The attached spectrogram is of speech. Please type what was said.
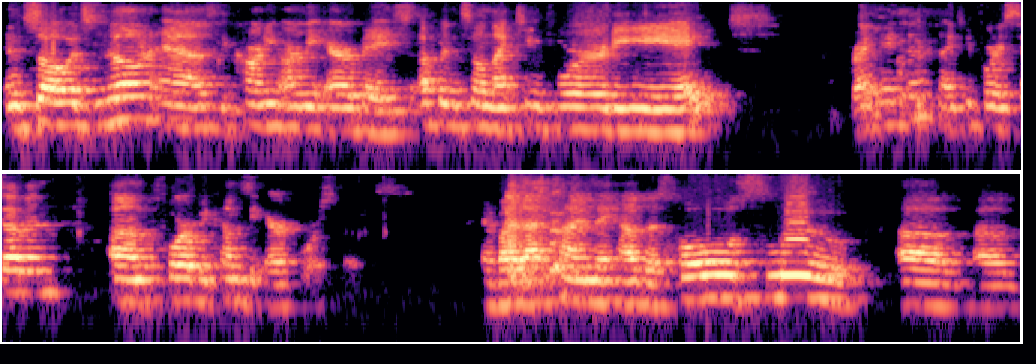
And so it's known as the Kearney Army Air Base up until 1948, right, Nathan? 1947 um, before it becomes the Air Force Base. And by that time, they have this whole slew of, of,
